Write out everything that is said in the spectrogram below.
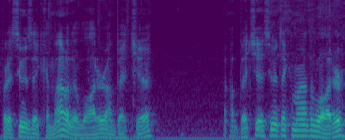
But as soon as they come out of the water, I'll bet you, I'll bet you as soon as they come out of the water,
